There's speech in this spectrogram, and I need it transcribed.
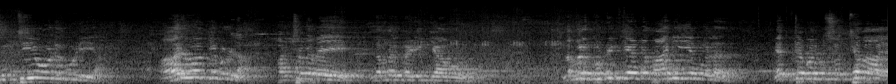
ശുദ്ധിയോടുകൂടിയ ആരോഗ്യമുള്ള ഭക്ഷണമേ നമ്മൾ കഴിക്കാവൂ. നമ്മൾ കുടിക്കേണ്ട പാനീയങ്ങൾ ഏറ്റവും ശുദ്ധമായ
